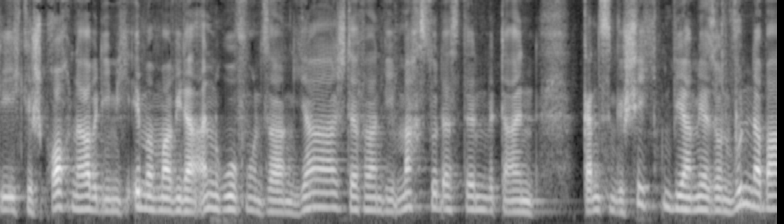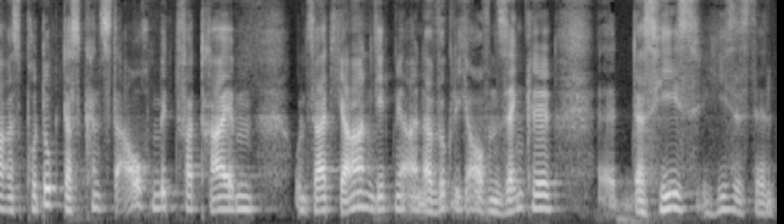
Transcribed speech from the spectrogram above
die ich gesprochen habe, die mich immer mal wieder anrufen und sagen, ja, Stefan, wie machst du das denn mit deinen ganzen Geschichten? Wir haben hier so ein wunderbares Produkt, das kannst du auch mit vertreiben. Und seit Jahren geht mir einer wirklich auf den Senkel. Äh, das hieß, wie hieß es denn?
